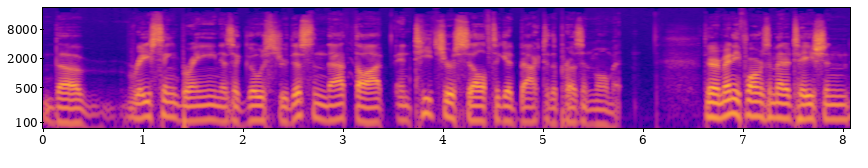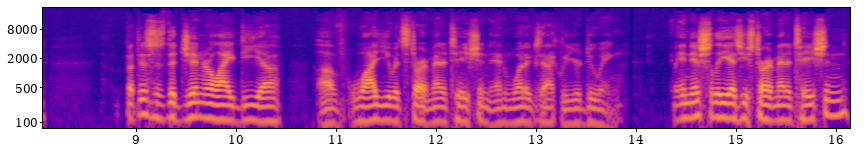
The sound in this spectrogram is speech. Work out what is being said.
the racing brain as it goes through this and that thought, and teach yourself to get back to the present moment. There are many forms of meditation, but this is the general idea of why you would start meditation and what exactly you're doing. Initially, as you start meditation,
